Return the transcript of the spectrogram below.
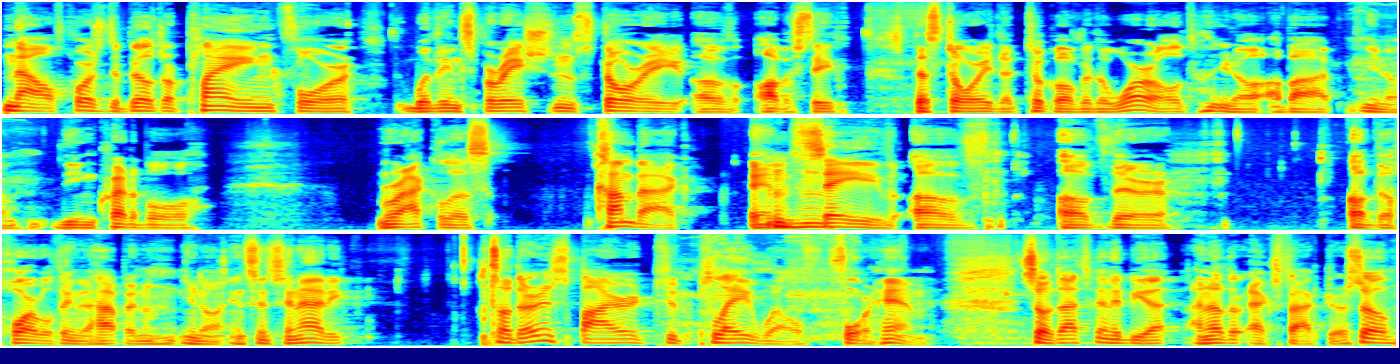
now, of course, the Bills are playing for with the inspiration story of obviously the story that took over the world. You know about you know the incredible, miraculous comeback and mm-hmm. save of of their of the horrible thing that happened. You know in Cincinnati. So they're inspired to play well for him. So that's going to be a, another X factor. So,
